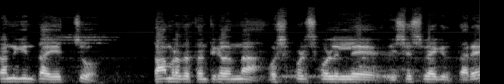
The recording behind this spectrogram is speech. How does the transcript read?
ಟನ್ಗಿಂತ ಹೆಚ್ಚು ತಾಮ್ರದ ತಂತಿಗಳನ್ನ ವಶಪಡಿಸಿಕೊಳ್ಳಲಿ ಯಶಸ್ವಿಯಾಗಿರ್ತಾರೆ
